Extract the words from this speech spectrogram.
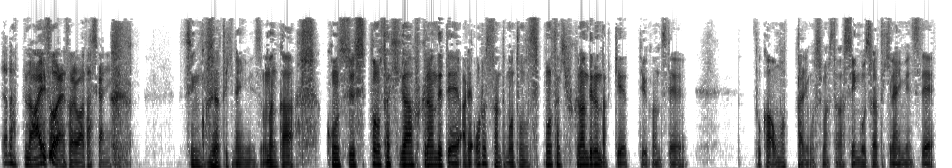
だってのありそうだね、それは確かに。シンゴジラ的なイメージ。なんか、今週尻尾の先が膨らんでて、あれ、オロチさんってもともと尻尾の先膨らんでるんだっけっていう感じで、とか思ったりもしましたが、シンゴジラ的なイメージで、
